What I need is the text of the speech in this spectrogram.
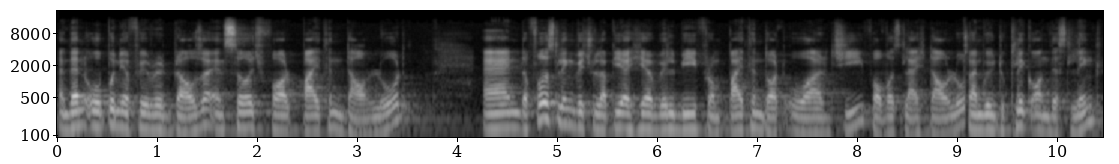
and then open your favorite browser and search for Python download. And the first link which will appear here will be from python.org forward slash download. So I'm going to click on this link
